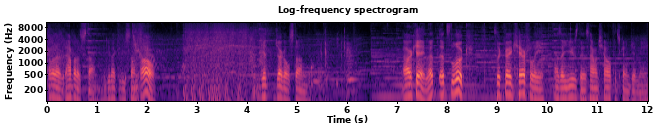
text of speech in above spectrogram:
How about a, how about a stun? Would you like to be stunned? Oh! Get juggle stunned. Okay, let, let's look. Let's look very carefully as I use this, how much health it's going to give me.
